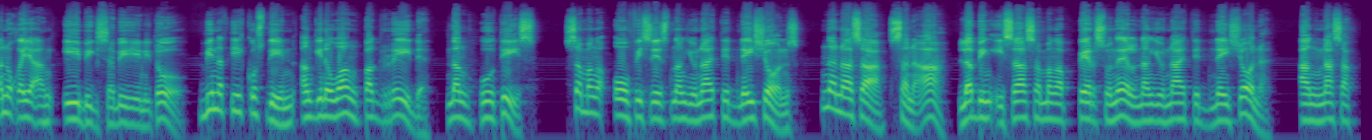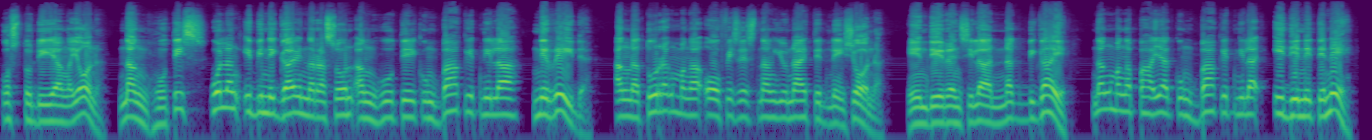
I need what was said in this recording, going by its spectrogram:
Ano kaya ang ibig sabihin nito? Binatikos din ang ginawang pag-raid ng Houthis sa mga offices ng United Nations na nasa Sanaa. Labing isa sa mga personnel ng United Nation ang nasa kustodiya ngayon ng Houthis. Walang ibinigay na rason ang Houthi kung bakit nila ni-raid ang naturang mga offices ng United Nation. Hindi rin sila nagbigay ng mga pahayag kung bakit nila idinitine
